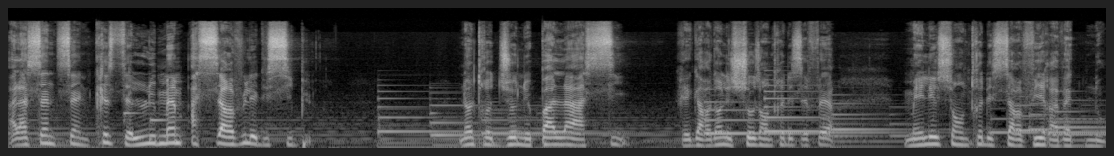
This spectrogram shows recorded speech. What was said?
à la Sainte Seine, Christ lui-même a servi les disciples. Notre Dieu n'est pas là assis, regardant les choses en train de se faire, mais il est en train de servir avec nous.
